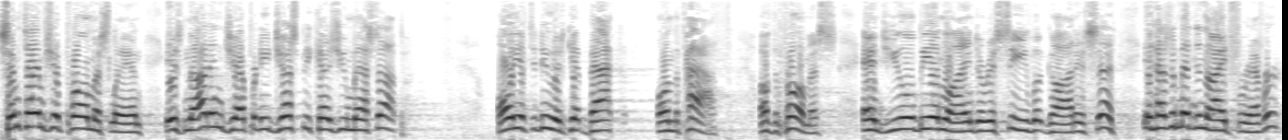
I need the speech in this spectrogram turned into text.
Sometimes your promised land is not in jeopardy just because you mess up. All you have to do is get back on the path of the promise, and you'll be in line to receive what God has said. It hasn't been denied forever.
